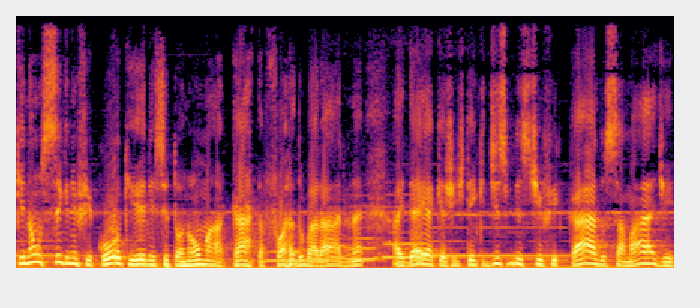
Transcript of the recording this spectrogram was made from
que não significou que ele se tornou uma carta fora do baralho, né? A ideia que a gente tem que desmistificar do samadhi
